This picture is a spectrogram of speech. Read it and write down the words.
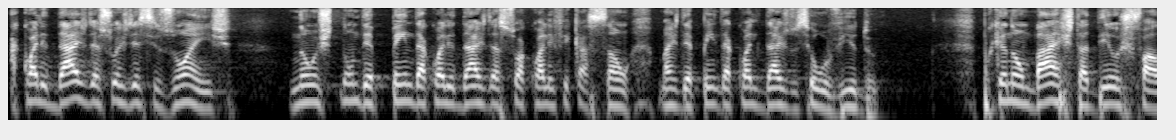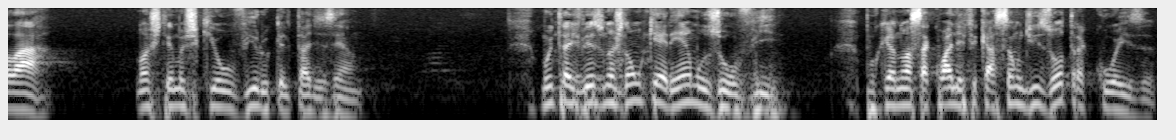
A qualidade das suas decisões não, não depende da qualidade da sua qualificação, mas depende da qualidade do seu ouvido. Porque não basta Deus falar, nós temos que ouvir o que Ele está dizendo. Muitas vezes nós não queremos ouvir, porque a nossa qualificação diz outra coisa.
